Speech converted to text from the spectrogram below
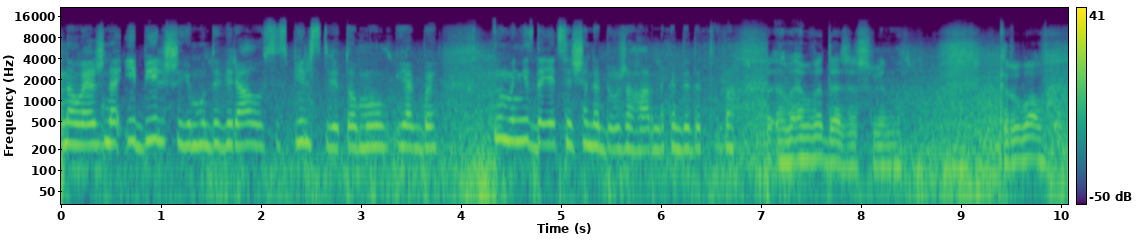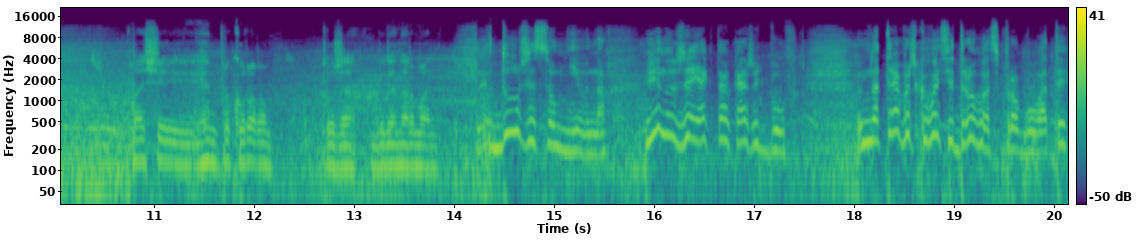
Належна і більше йому довіряло в суспільстві, тому якби ну мені здається, що не дуже гарна кандидатура. В МВД же ж він керував, наші генпрокурором теж буде нормально. Дуже сумнівно. Він уже, як то кажуть, був. На треба ж когось і другого спробувати.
